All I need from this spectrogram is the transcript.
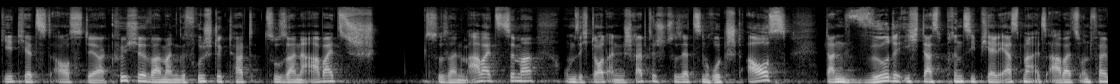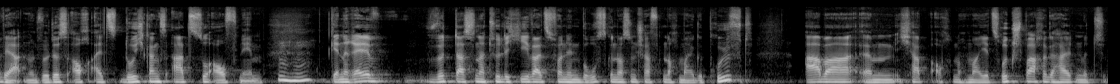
geht jetzt aus der Küche, weil man gefrühstückt hat, zu, seiner Arbeits zu seinem Arbeitszimmer, um sich dort an den Schreibtisch zu setzen, rutscht aus, dann würde ich das prinzipiell erstmal als Arbeitsunfall werten und würde es auch als Durchgangsarzt so aufnehmen. Mhm. Generell wird das natürlich jeweils von den Berufsgenossenschaften nochmal geprüft. Aber ähm, ich habe auch nochmal jetzt Rücksprache gehalten mit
